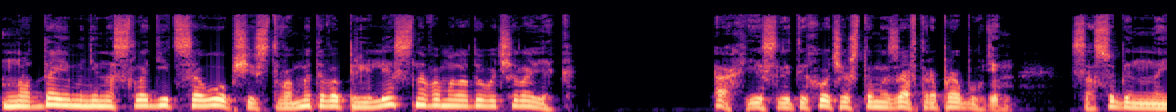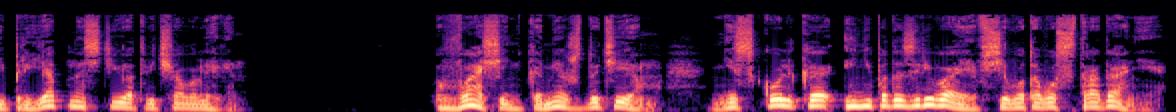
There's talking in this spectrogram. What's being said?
но дай мне насладиться обществом этого прелестного молодого человека. Ах, если ты хочешь, что мы завтра пробудем, с особенной приятностью отвечал Левин. Васенька, между тем, нисколько и не подозревая всего того страдания,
